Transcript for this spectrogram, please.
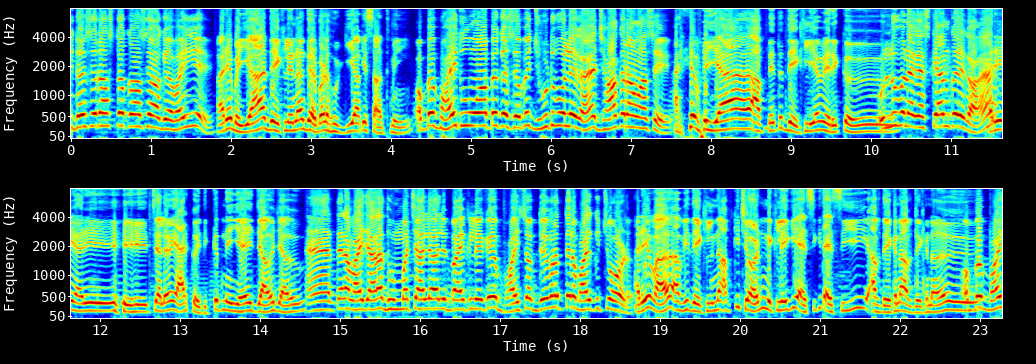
इधर से रास्ता कहाँ से आ गया भाई ये? अरे भैया देख लेना गड़बड़ होगी आपके साथ में ही। अबे भाई तू वहाँ पे कैसे? अबे झूठ बोलेगा है? झाँक रहा वहाँ से। अरे भैया आपने तो देख लिया मेरे को। उल्लू बनेगा स्कैम करेगा है? अरे अरे चलो यार कोई दिक्कत नहीं है जाओ जाओ। ए, तेरा भाई जा रहा धूम मचाले वाली बाइक लेके। भाई सब देख रहे तेरे भाई की चोड़ अरे वाह अभी देख लेना आपकी चौड़ निकलेगी ऐसी की तैसी। अब देखना अब देखना। अबे भाई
